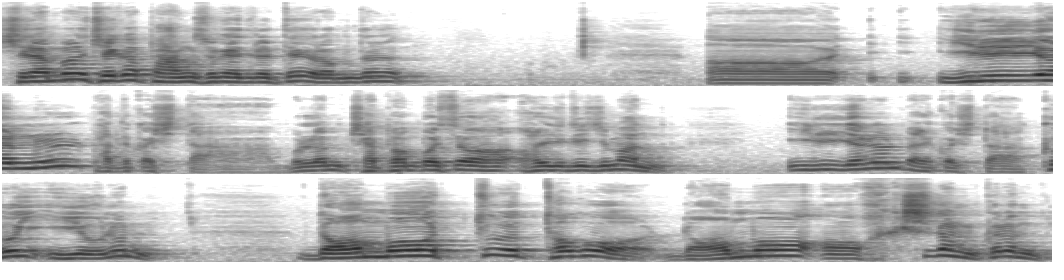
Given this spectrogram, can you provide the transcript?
지난번에 제가 방송해 드릴 때 여러분들 어 1년을 받을 것이다. 물론 재판부에서 할 일이지만 1년을 받을 것이다. 그 이유는 너무 뚜렷하고 너무 어, 확실한 그런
